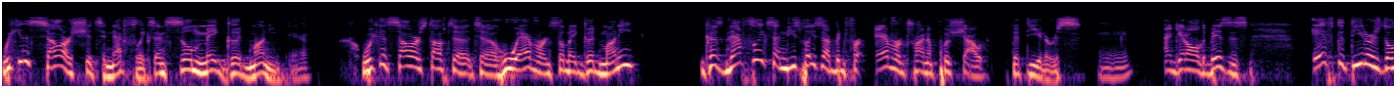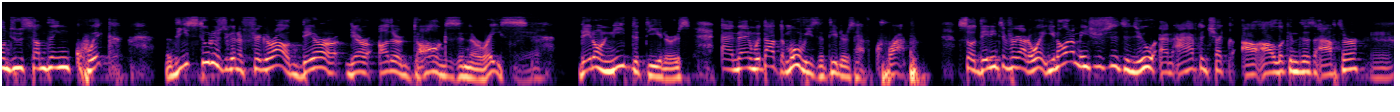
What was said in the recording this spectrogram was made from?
we can sell our shit to Netflix and still make good money. Yeah. We could sell our stuff to to whoever and still make good money. Because Netflix and these places have been forever trying to push out the theaters Mhm. and get all the business. If the theaters don't do something quick, these studios are going to figure out there are there are other dogs in the race. They don't need the theaters, and then without the movies, the theaters have crap. So they need to figure out a way. You know what I'm interested to do, and I have to check. I'll, I'll look into this after. Mm.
